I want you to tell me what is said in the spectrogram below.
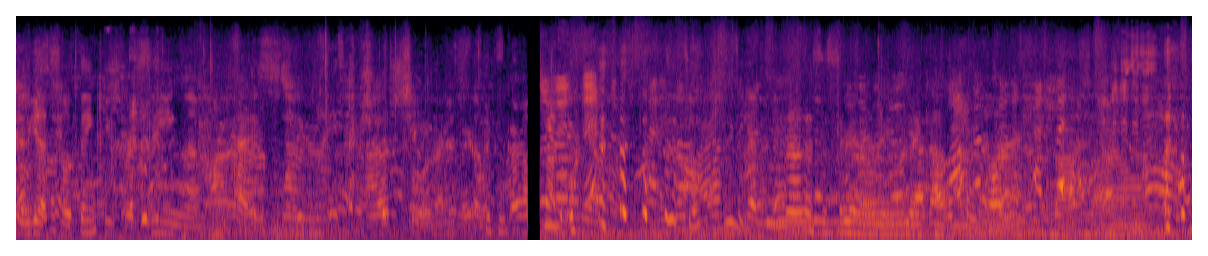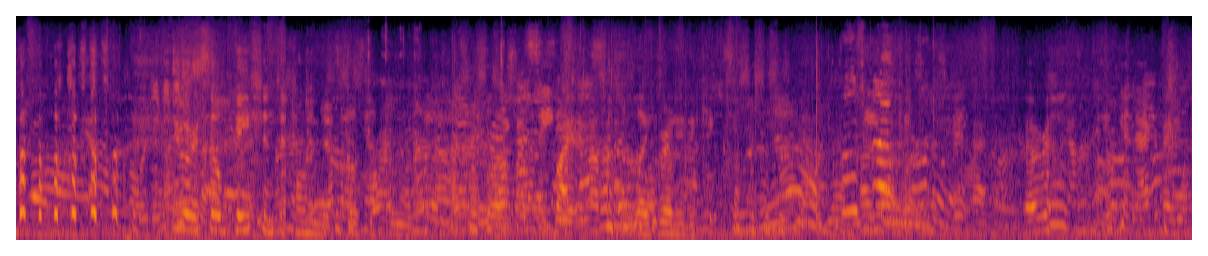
Oh, yes, so thank you for seeing them. You are so patient at home. You're supposed to prove. like ready to kick. Oh, really? He's getting aggravated when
